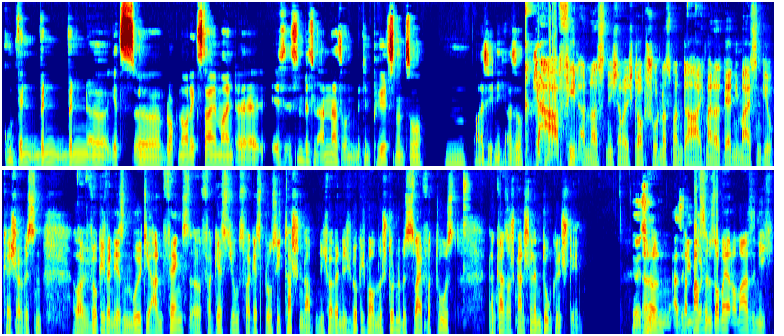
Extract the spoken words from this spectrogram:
Gut, wenn, wenn, wenn äh, jetzt äh, Block Nordic Style meint, äh, es ist ein bisschen anders und mit den Pilzen und so, hm, weiß ich nicht. Also Ja, viel anders nicht, aber ich glaube schon, dass man da, ich meine, das werden die meisten Geocacher wissen, aber wirklich, wenn du jetzt ein Multi anfängst, äh, vergesst, Jungs, vergesst bloß die Taschenlampen nicht, weil wenn du dich wirklich mal um eine Stunde bis zwei vertust, dann kannst du auch ganz schnell im Dunkeln stehen. ja, ist Ja, so- dann- also das die machst du im Sommer ja normalerweise nicht.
